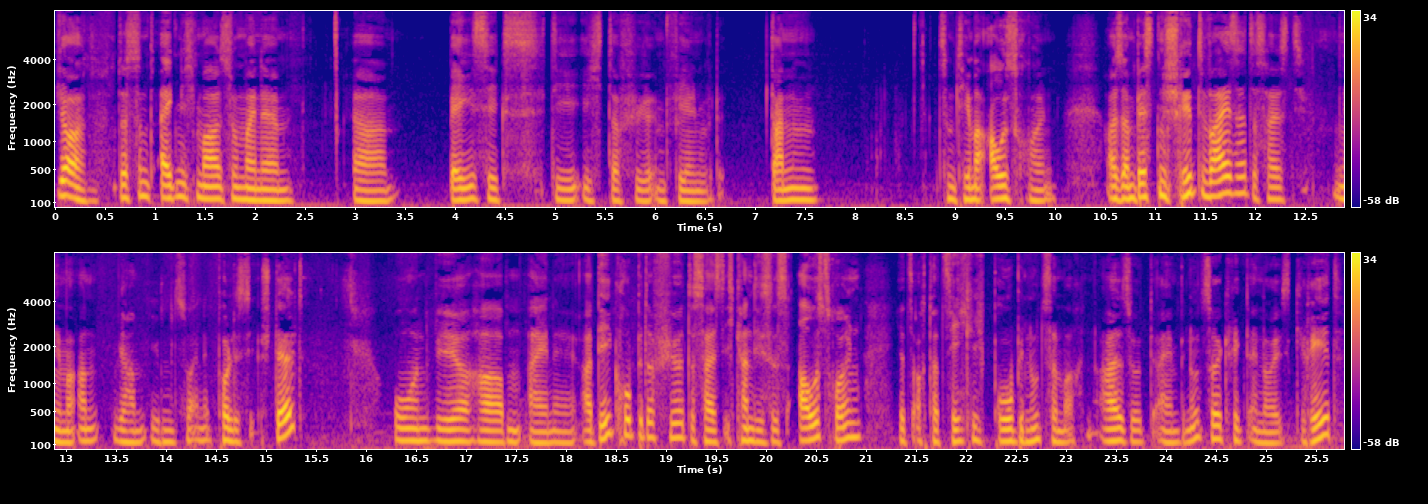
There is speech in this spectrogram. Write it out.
Ja, das sind eigentlich mal so meine äh, Basics, die ich dafür empfehlen würde. Dann zum Thema Ausrollen. Also am besten schrittweise, das heißt, nehmen wir an, wir haben eben so eine Policy erstellt und wir haben eine AD-Gruppe dafür. Das heißt, ich kann dieses Ausrollen jetzt auch tatsächlich pro Benutzer machen. Also ein Benutzer kriegt ein neues Gerät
